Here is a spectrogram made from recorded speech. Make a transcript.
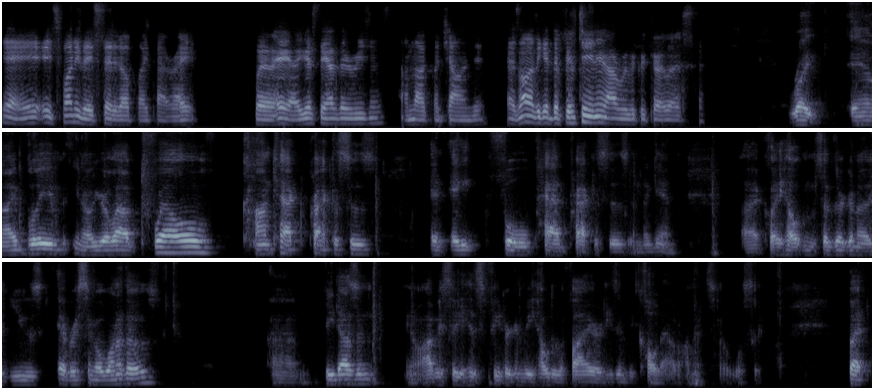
yeah, it's funny they set it up like that, right? But hey, I guess they have their reasons. I'm not going to challenge it. As long as they get the 15 in, I really could care less. Right. And I believe, you know, you're allowed 12 contact practices and eight full pad practices. And again, uh, Clay Helton said they're going to use every single one of those. Um, if he doesn't, you know, obviously his feet are going to be held to the fire and he's going to be called out on it. So we'll see. But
